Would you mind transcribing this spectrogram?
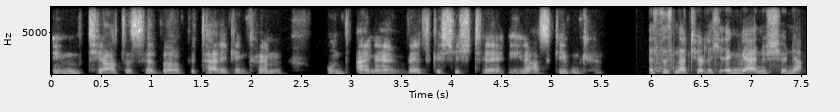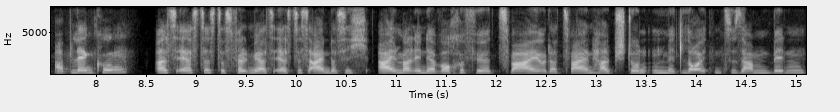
im Theater selber beteiligen können und eine Weltgeschichte hinausgeben können. Es ist natürlich irgendwie eine schöne Ablenkung als erstes. Das fällt mir als erstes ein, dass ich einmal in der Woche für zwei oder zweieinhalb Stunden mit Leuten zusammen bin,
